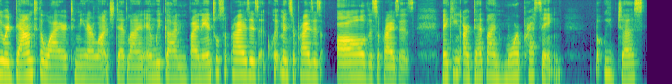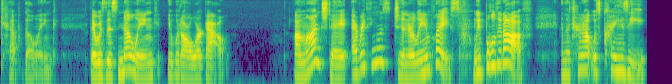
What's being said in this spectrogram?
We were down to the wire to meet our launch deadline, and we'd gotten financial surprises, equipment surprises, all the surprises, making our deadline more pressing. But we just kept going. There was this knowing it would all work out. On launch day, everything was generally in place. We'd pulled it off, and the turnout was crazy.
